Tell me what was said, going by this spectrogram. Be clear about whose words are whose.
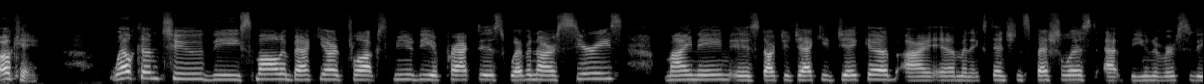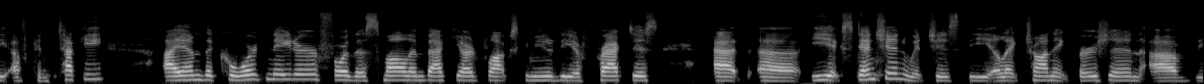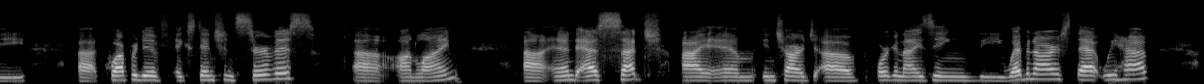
Speaker 1: Okay, welcome to the Small and Backyard Flocks Community of Practice webinar series. My name is Dr. Jacquie Jacob. I am an extension specialist at the University of Kentucky. I am the coordinator for the Small and Backyard Flocks Community of Practice at uh, eXtension, which is the electronic version of the uh, cooperative extension service uh, online. Uh, and as such, I am in charge of organizing the webinars that we have.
